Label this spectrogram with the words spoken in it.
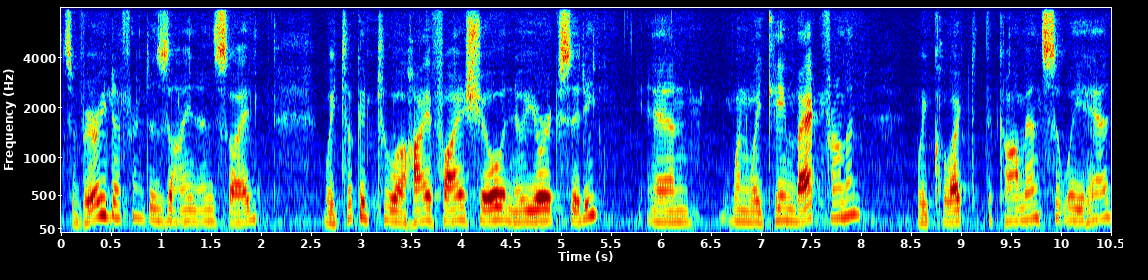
It's a very different design inside. We took it to a hi-fi show in New York City, and when we came back from it, we collected the comments that we had,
